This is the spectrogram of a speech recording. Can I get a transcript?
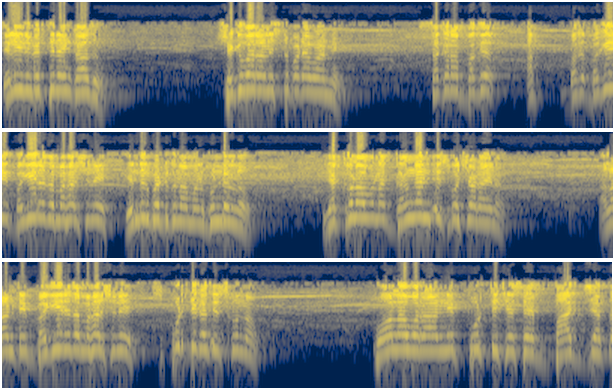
తెలియని వ్యక్తినేం కాదు. చెగువారాన్ని ఇష్టపడేవాడిని. సకర బగ బగీ భగ- భగీ భగీరథ మహర్షిని ఎందుకు పెట్టుకున్నాం మన గుండెల్లో? ఎక్కడో ఉన్న గంగని తీసుకొచ్చాడు ఆయన. అలాంటి భగీరథ మహర్షిని స్ఫూర్తిగా తీసుకుందాం. పోలవరాన్ని పూర్తి చేసే బాధ్యత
